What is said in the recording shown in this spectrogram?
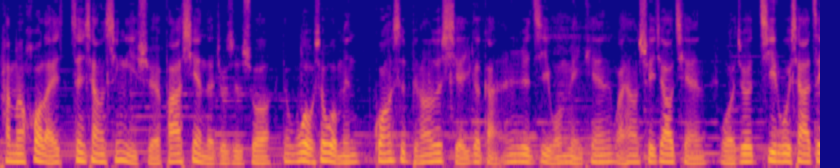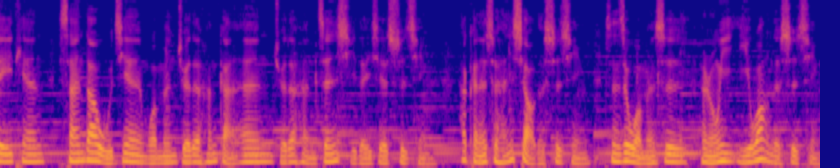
他们后来正向心理学发现的，就是说，如果说我们光是比方说写一个感恩日记，我们每天晚上睡觉前，我就记录下这一天三到五件我们觉得很感恩、觉得很珍惜的一些事情。它可能是很小的事情，甚至我们是很容易遗忘的事情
